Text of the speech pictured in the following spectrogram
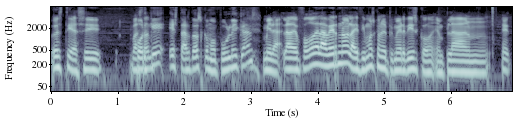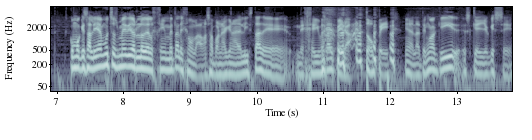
Hostia, sí. ¿Por qué estas dos como públicas? Mira, la de Fuego del Averno la hicimos con el primer disco, en plan... eh, como que salía en muchos medios lo del heavy metal, y dijimos, vamos a poner aquí una lista de, de heavy metal, pero a tope. Mira, la tengo aquí, es que yo qué sé.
